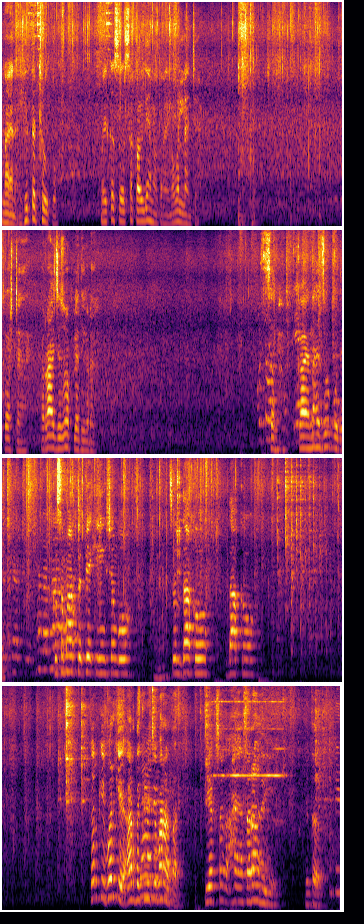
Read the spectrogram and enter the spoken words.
नाही नाही इथं ठेवतो. म्हणजे कसं सकाळी ध्यानात राहील वडिलांच्या. पोस्ट राजा झोपल्या तिकडं. चला काय नाही झोपू दे. कसं मारतोय पॅकिंग शंभू? चल दाखव दाखव. कर की बर की अर्धा किलोचे भर आता. एक सगळं हाय असा राहू दे हे. इथं. ते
